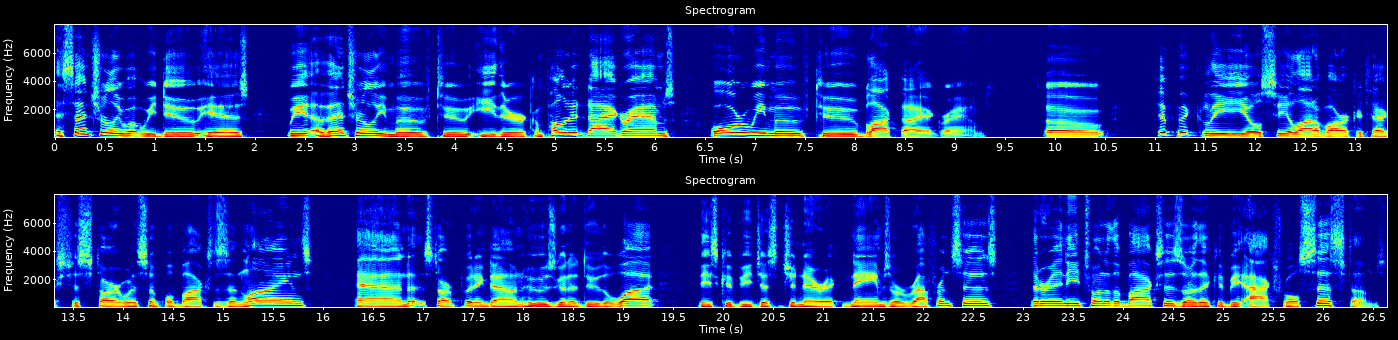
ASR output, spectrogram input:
essentially, what we do is we eventually move to either component diagrams or we move to block diagrams. So, typically, you'll see a lot of architects just start with simple boxes and lines and start putting down who's going to do the what. These could be just generic names or references that are in each one of the boxes, or they could be actual systems.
